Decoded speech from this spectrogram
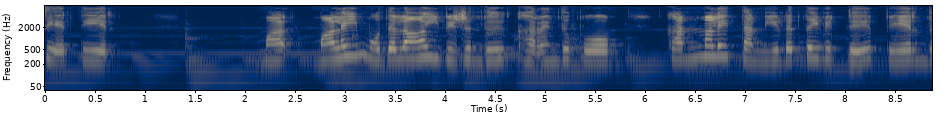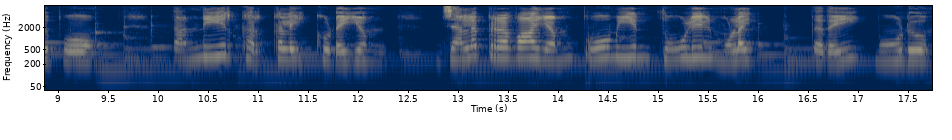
சேர்த்தீர். மலை முதலாய் விழுந்து கரைந்து போம். கண்மலை தன் இடத்தை விட்டு பேர்ந்து போம். தண்ணீர் கற்களை குடையும். ஜலப்பிரவாயம் பூமியின் தூளில் முளைத்ததை மூடும்.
